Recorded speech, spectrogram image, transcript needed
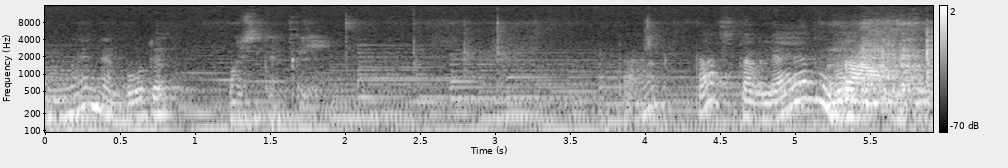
У мене буде ось такий. Так, та вставляємо в рамку.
